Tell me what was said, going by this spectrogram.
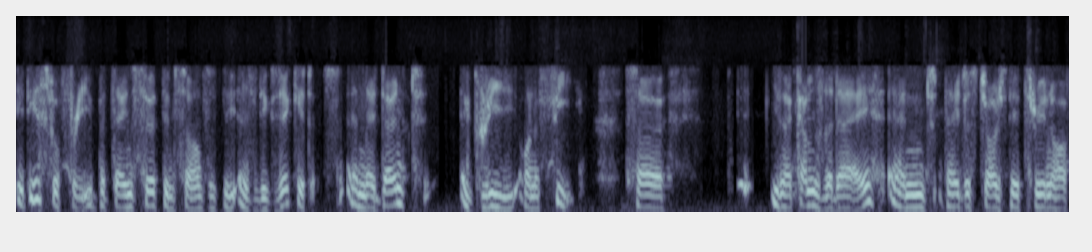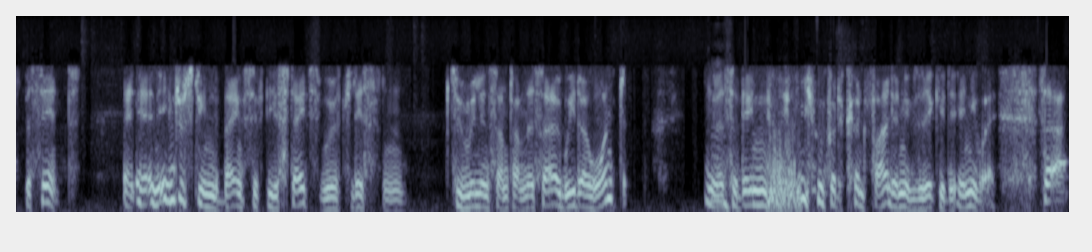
it is for free, but they insert themselves as the, as the executors, and they don't agree on a fee. So, you know, comes the day and they just charge their 3.5%. And, and interesting, the banks, if the estate's worth less than 2 million sometimes, they say, oh, we don't want it. You know, mm. so then you've got to go and find an executor anyway. So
